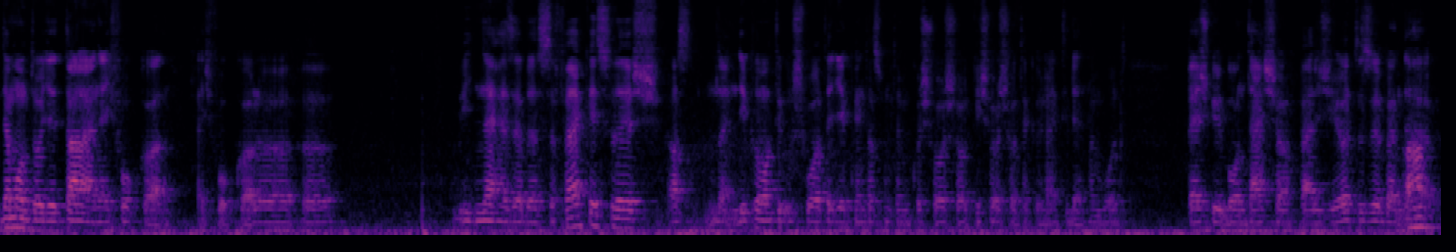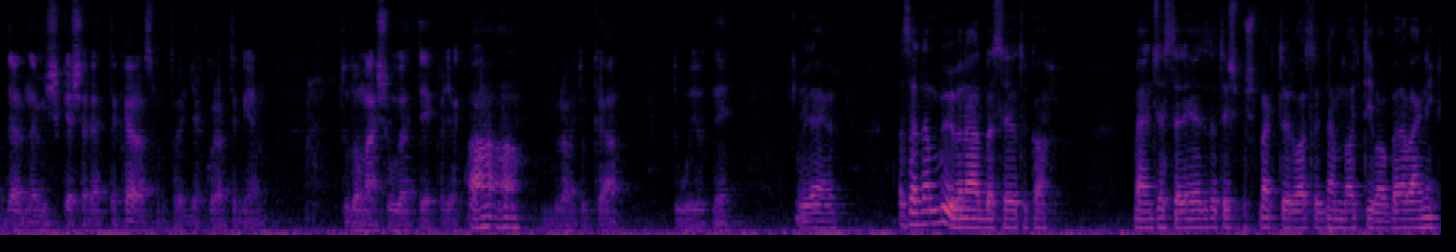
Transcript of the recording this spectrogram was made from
De mondta, hogy talán egy fokkal, egy fokkal ö, ö, így nehezebb lesz a felkészülés. Azt nagyon diplomatikus volt egyébként, azt mondta, amikor sorsol, kisorsoltak united nem volt pesgő bontása a Párizsi öltözőben, de, de, nem is keseredtek el, azt mondta, hogy gyakorlatilag ilyen tudomásul vették, hogy akkor aha. rajtuk kell túljutni. Világos. Azt szerintem bőven átbeszéltük a Manchesteri helyzetet, és most megtörve azt, hogy nem nagy téma belevágni,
